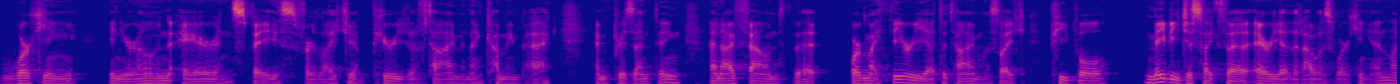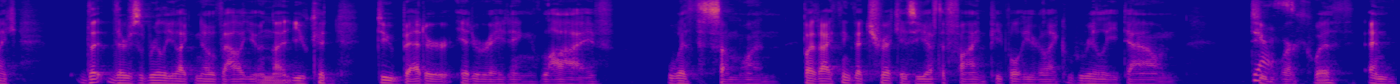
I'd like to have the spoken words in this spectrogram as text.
working in your own air and space for like a period of time and then coming back and presenting. And I found that, or my theory at the time was like people, maybe just like the area that I was working in, like the, there's really like no value in that. You could do better iterating live with someone. But I think the trick is you have to find people you're like really down to yes. work with and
